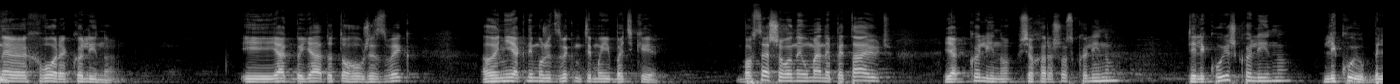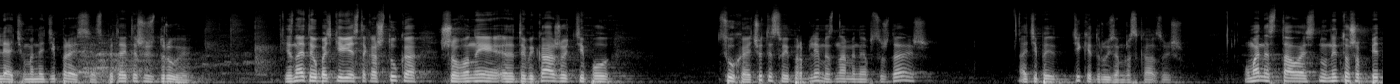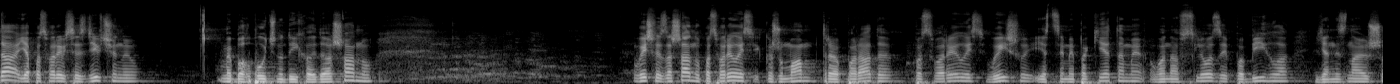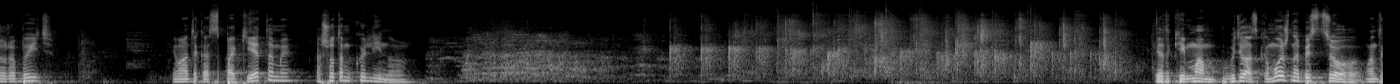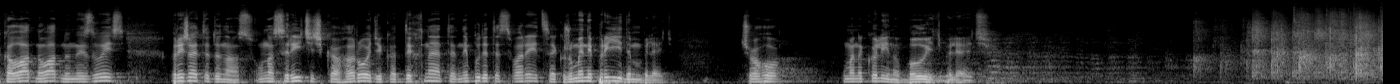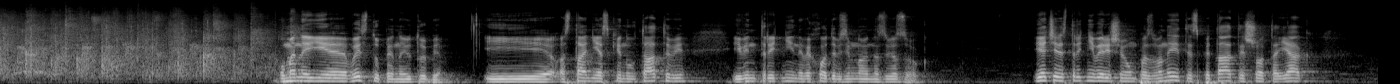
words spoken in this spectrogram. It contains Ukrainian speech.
мене хворе коліно. І якби я до того вже звик, але ніяк не можуть звикнути мої батьки. Бо все, що вони у мене питають, як коліно, все хорошо з коліном. Ти лікуєш коліно? Лікую, блядь, у мене депресія. Спитайте щось друге. І знаєте, у батьків є така штука, що вони е, тобі кажуть, типу, слухай, а чого ти свої проблеми з нами не обсуждаєш? А типу, тільки друзям розказуєш. У мене сталося, ну, не то, щоб біда, я посварився з дівчиною. Ми благополучно доїхали до Ашану. Вийшли з Ашану, посварились і кажу, мам, треба порада. Посварились, вийшли, я з цими пакетами, вона в сльози побігла, я не знаю, що робити. І вона така з пакетами, а що там коліно? Я такий, мам, будь ласка, можна без цього? Вона така, ладно, ладно, не злись. Приїжджайте до нас. У нас річечка, городик, дихнете, не будете сваритися. Я кажу, ми не приїдемо, блядь. Чого? У мене коліно болить, блядь. У мене є виступи на Ютубі. І останній я скинув татові, і він три дні не виходив зі мною на зв'язок. Я через три дні вирішив йому позвонити, спитати, що та як.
